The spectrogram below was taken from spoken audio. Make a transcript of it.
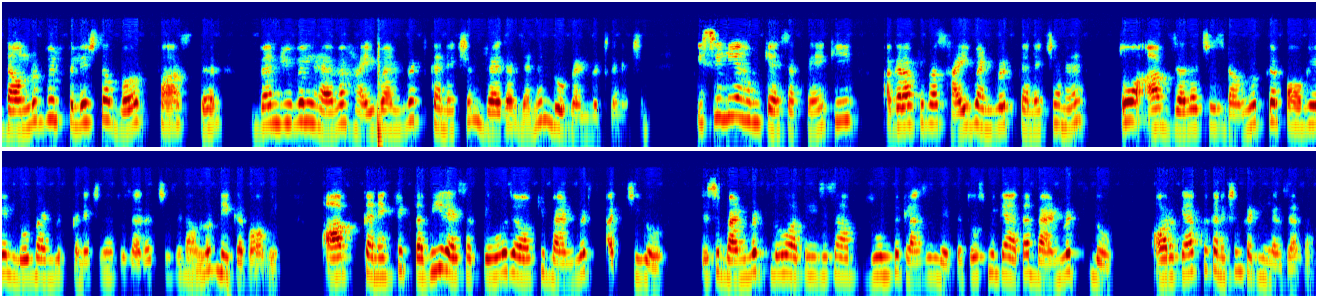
download will finish the work faster when you will have a high bandwidth connection rather than a low bandwidth connection. इसीलिए हम कह सकते हैं कि अगर आपके पास हाई बैंडविड्थ कनेक्शन है तो आप ज़्यादा से डाउनलोड कर पाओगे लो बैंडविड्थ कनेक्शन है तो ज़्यादा से डाउनलोड नहीं कर पाओगे। आप कनेक्टेड तभी रह सकते हो जब आपकी बैंडविड्थ अच्छी हो। जैसे बैंडविड्थ लो आती है जैसे आप जूम पे क्लासेस लेते हैं तो उसमें क्या आता है? बैंडविड्थ लो और क्या आपका कनेक्शन कटने लग जाता है?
